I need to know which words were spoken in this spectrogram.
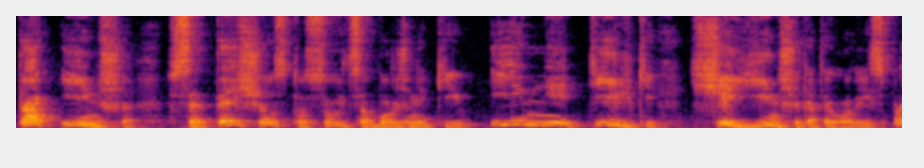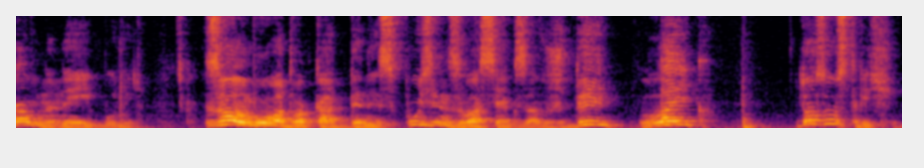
та інше, все те, що стосується боржників. І не тільки ще й інші категорії справ на неї будуть. З вами був адвокат Денис Пузін. З вас, як завжди, лайк. До зустрічі!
